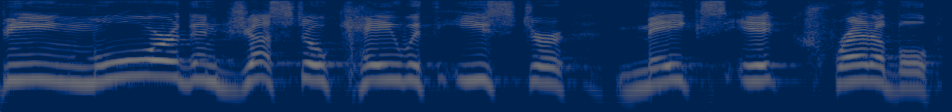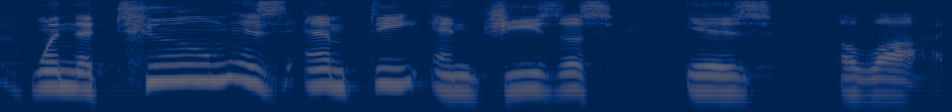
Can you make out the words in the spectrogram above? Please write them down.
being more than just okay with Easter makes it credible when the tomb is empty and Jesus is alive.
